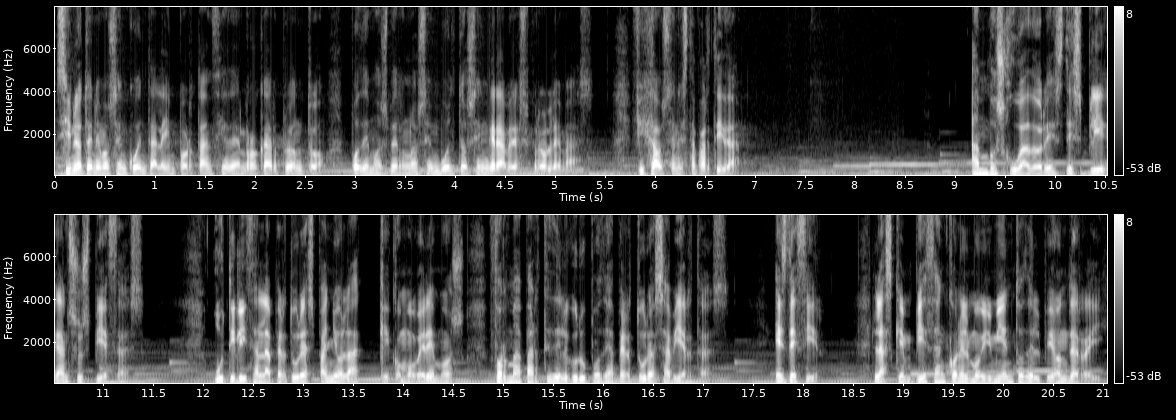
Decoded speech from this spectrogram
Si no tenemos en cuenta la importancia de enrocar pronto, podemos vernos envueltos en graves problemas. Fijaos en esta partida. Ambos jugadores despliegan sus piezas. Utilizan la apertura española, que como veremos, forma parte del grupo de aperturas abiertas, es decir, las que empiezan con el movimiento del peón de rey.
